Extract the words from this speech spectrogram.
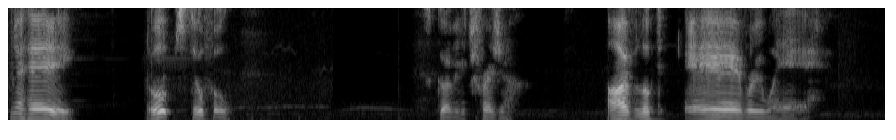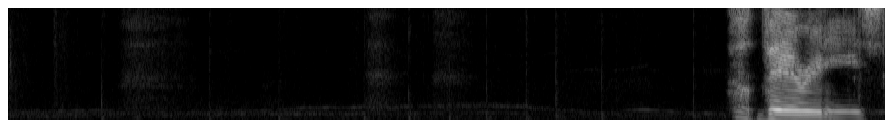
Yeah, hey. Oops, still full. It's gotta be a treasure. I've looked everywhere. There it is.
